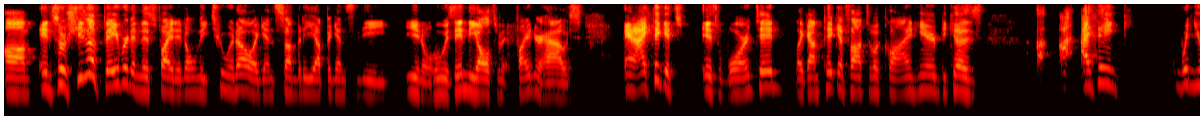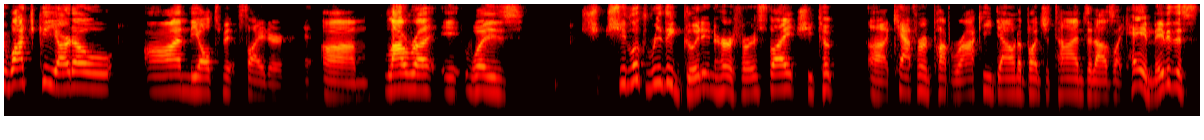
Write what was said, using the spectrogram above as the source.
Um, and so she's a favorite in this fight at only two and zero oh against somebody up against the you know who is in the Ultimate Fighter house, and I think it's it's warranted. Like I'm picking Fatima Klein here because I, I think when you watch Gallardo on the Ultimate Fighter, um, Laura it was she, she looked really good in her first fight. She took uh, Catherine Paparaki down a bunch of times, and I was like, hey, maybe this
